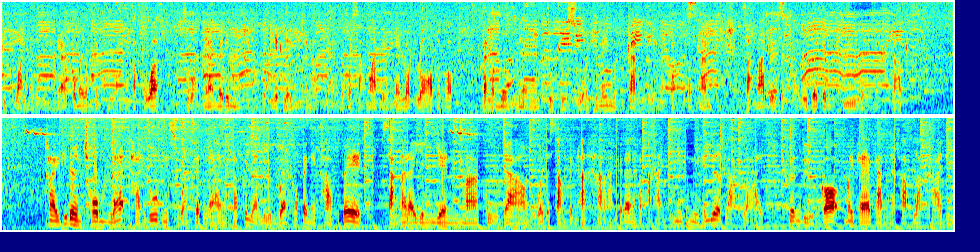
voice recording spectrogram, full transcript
ผิดวันอะไรอย่างเงี้ยก็ไม่ต้องเป็นห่วงนะครับ เพราะว่า สวนเนี่ยไม่ได้มีขนาดเล็กๆเลยมีขนาดใหญ่ แล้วก็สามารถเดินได้รอบๆ แล้วก็แต่ละมุมเนี่ยมีจุดสวยๆที่ไม่เหมือนกันเลยนะครับ เพราะฉะนั้นสามารถเดินไปถ่ายรูปได้เต็มที่เลยนะครับ ใครที่เดินชมและถ่ายรูปในสวนเสร็จแล้วนะครับ ก็อย่าลืมแวะเข้าไปในคาเฟ่สั่งอะไรเย็นๆ มาคูลดาวน์หรือว่าจะสั่งเป็นอาหารก็ได้นะครับ อาหารที่นี่ก็มีให้เลือกหลากหลาย เครื่องดื่มก็ไม่แพ้กันนะครับ ราคาดี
